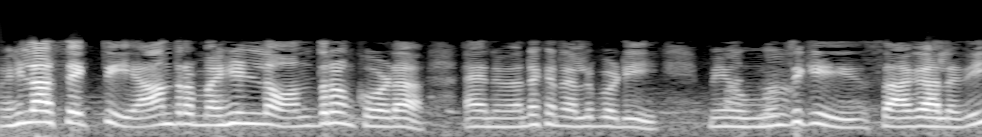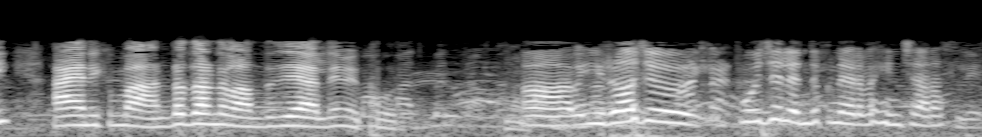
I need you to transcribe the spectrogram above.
మహిళా శక్తి ఆంధ్ర మహిళలు అందరం కూడా ఆయన వెనక నిలబడి మేము ముందుకి సాగాలని ఆయనకి మా అండదండలు అందజేయాలని మేము కోరు ఈ రోజు పూజలు ఎందుకు నిర్వహించారు అసలు?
